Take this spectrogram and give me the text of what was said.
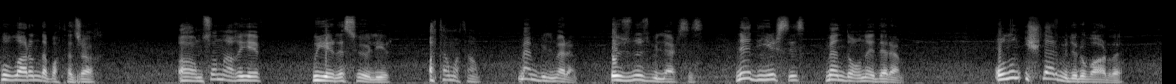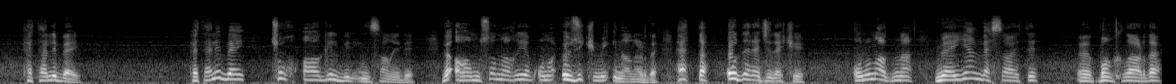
pulların da batacaq. Ağamsan Ağıyev bu yerdə söyləyir, atam atam, mən bilmərəm, özünüz bilərsiniz. Nə deyirsiniz, mən də onu edərəm. Onun işlər müdürü vardı, Fətəli bəy. Fətəli bəy çox aqil bir insan idi və Amusa Nağıyev ona özü kimi inanırdı. Hətta o dərəcədə ki, onun adına müəyyən vəsaiti e, banklarda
